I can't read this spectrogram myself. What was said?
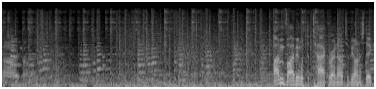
Uh, I'm vibing with the tack right now, to be honest, AK.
